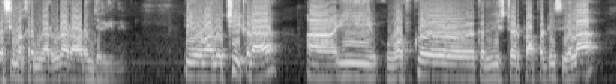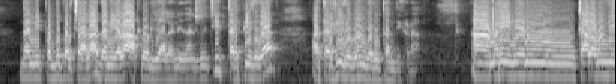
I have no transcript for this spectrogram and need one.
వసీం అక్రమ్ గారు కూడా రావడం జరిగింది. ఈ వాళ్ళు వచ్చి ఇక్కడ ఈ వక్ఫ్ యొక్క రిజిస్టర్డ్ ప్రాపర్టీస్ ఎలా దాన్ని పొందుపరచాలా దాన్ని ఎలా అప్లోడ్ చేయాలనే దాని గురించి తర్ఫీదుగా ఆ తర్ఫీదు ఇవ్వడం జరుగుతుంది ఇక్కడ. మరి నేను చాలామంది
